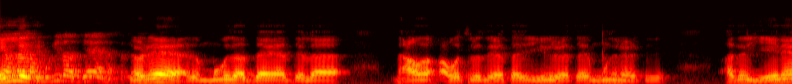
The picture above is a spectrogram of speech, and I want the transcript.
ಎಲ್ಲಿ- ಮುಗಿದ ಅಧ್ಯಾಯನ ಸರ್ ನೋಡ್ರಿ ಅದು ಮುಗಿದ ಅಧ್ಯಾಯ ಅಂತೆಲ್ಲ. ನಾವು ಅವತ್ತಿನಿಂದ ಹೇಳ್ತಾ ಇದ್ದೀವಿ, ಈಗಲೂ ಹೇಳ್ತಾ ಇದ್ದೀವಿ, ಮುಂದಿನ ಹೇಳ್ತೀವಿ. ಅದು ಏನೇ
